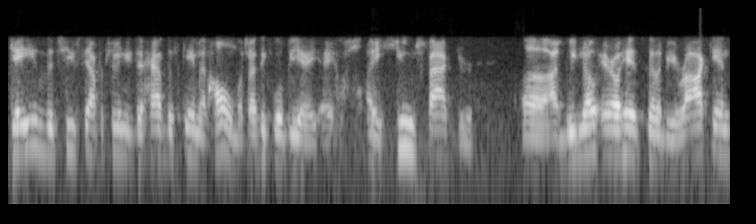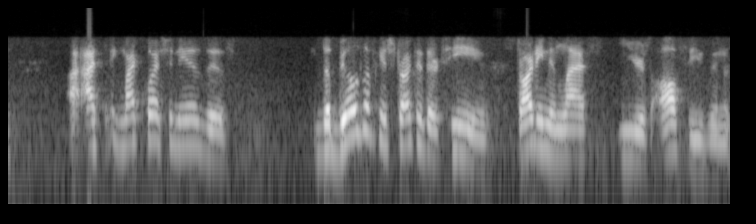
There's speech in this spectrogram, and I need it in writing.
gave the Chiefs the opportunity to have this game at home, which I think will be a a, a huge factor. Uh, we know Arrowhead's going to be rocking. I, I think my question is is the Bills have constructed their team starting in last year's off season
